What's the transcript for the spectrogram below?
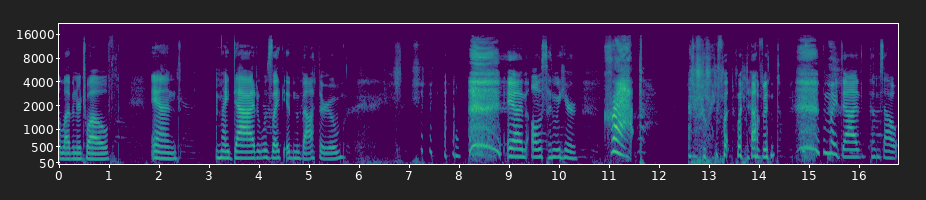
eleven or twelve, and my dad was like in the bathroom, and all of a sudden we hear, "Crap!" And we're like, "What? What happened?" And my dad comes out.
